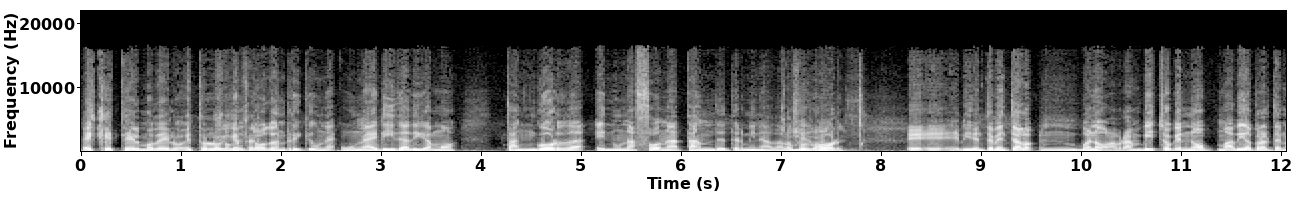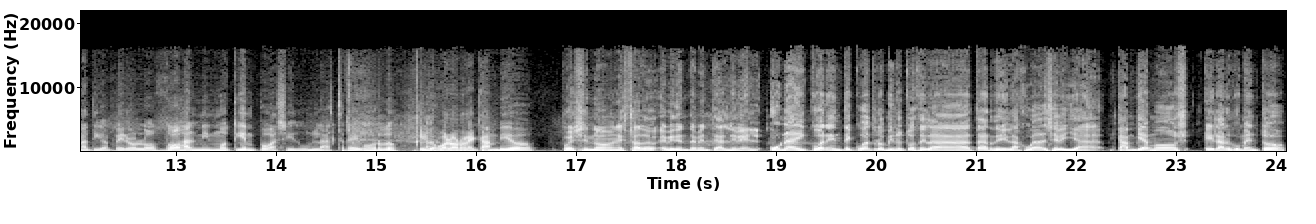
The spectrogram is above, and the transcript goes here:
es que este es el modelo, esto es lo que hay que sobre hacer. todo, Enrique, una, una herida, digamos, tan gorda en una zona tan determinada. A lo mejor, eh, eh, evidentemente, a lo- mm, bueno, habrán visto que no había otra alternativa, pero los dos al mismo tiempo ha sido un lastre gordo. Y luego los recambios... Pues no han estado evidentemente al nivel. Una y 44 minutos de la tarde. La jugada de Sevilla. Cambiamos el argumento.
